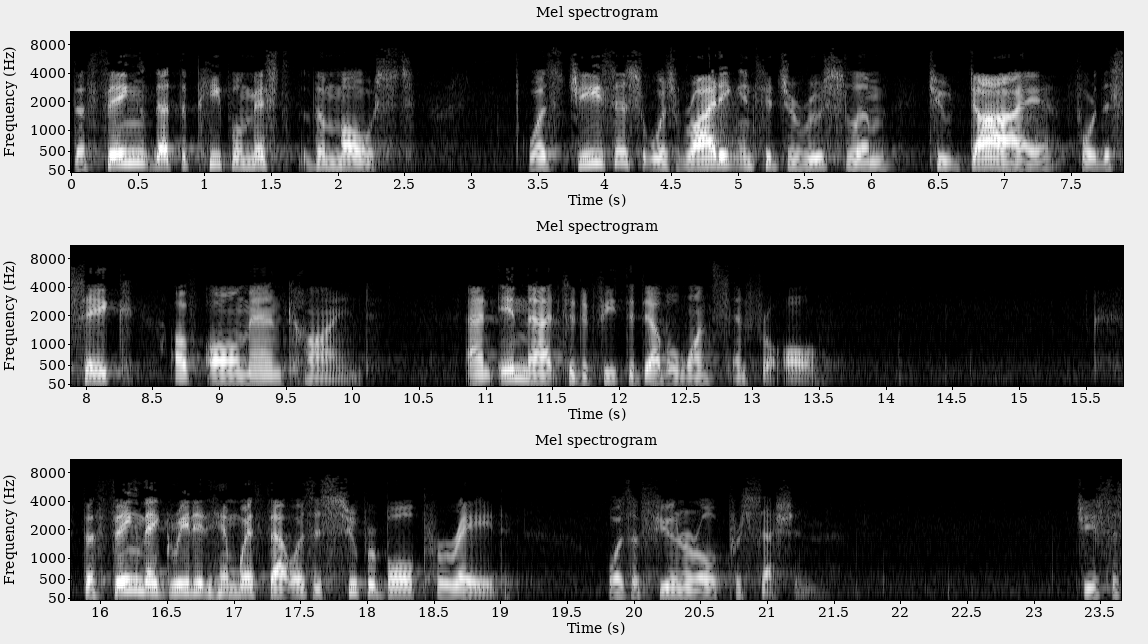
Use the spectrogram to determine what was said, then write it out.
The thing that the people missed the most was Jesus was riding into Jerusalem to die for the sake of all mankind, and in that to defeat the devil once and for all. The thing they greeted him with that was a Super Bowl parade was a funeral procession. Jesus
